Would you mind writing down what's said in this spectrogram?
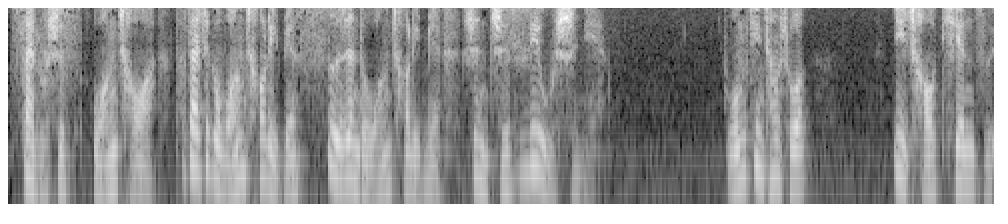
塞鲁士王朝啊，他在这个王朝里边四任的王朝里面任职六十年。我们经常说“一朝天子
